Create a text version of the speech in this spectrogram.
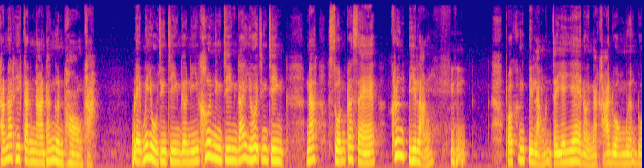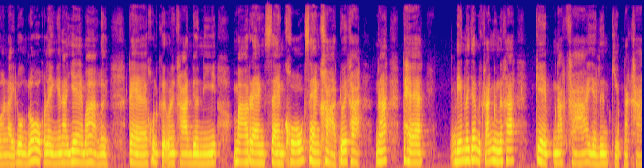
ทั้งหน้าที่การงานทั้งเงินทองค่ะ เบรกไม่อยู่จริง ๆ เดือนนี้ขึ้นจริง ๆ ได้เยอะจริง ๆ นะสวนกระแสครึ่งปีหลัง เพราะครึ่งปีหลังมันจะแย่ๆหน่อยนะคะ ดวงเมืองดวงอะไรดวงโลกอะไรอย่างเงี้ยนะแย่มากเลย แต่คนเกิดวันอังคารเดือนนี้ มาแรงแซงโค้งแซงขาดด้วยค่ะนะแต่เน้นระยะอีกครั้งหนึ่งนะคะ เก็บนะคะ อย่าลืมเก็บนะคะ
